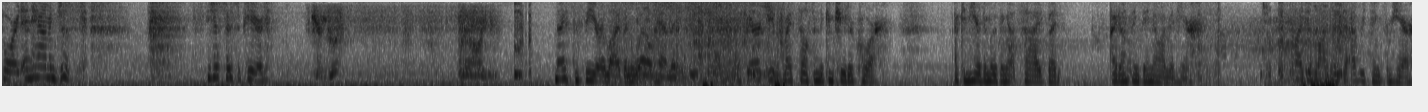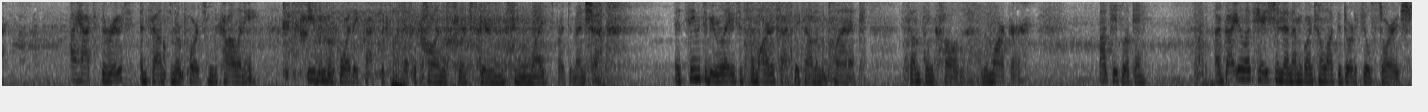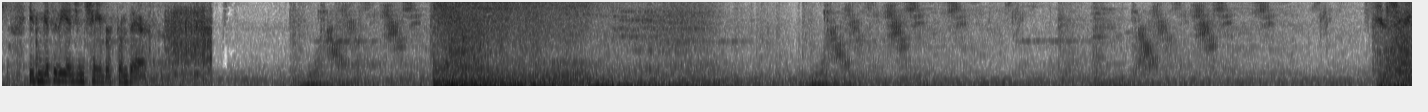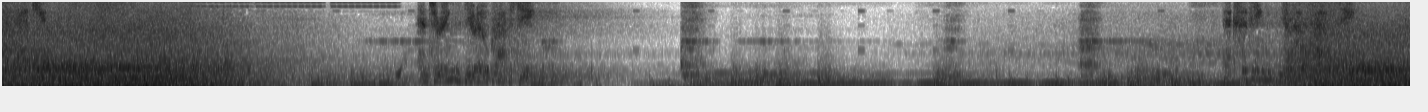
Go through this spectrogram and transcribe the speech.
For it, and Hammond just... He just disappeared. Kendra? Where are you? Nice to see you're alive and well, Hammond. I barricaded myself in the computer core. I can hear them moving outside, but I don't think they know I'm in here. I can log into everything from here. I hacked the root and found some reports from the colony. Even before they cracked the planet, the colonists were experiencing widespread dementia. It seems to be related to some artifact they found on the planet. Something called the Marker. I'll keep looking. I've got your location and I'm going to unlock the door to fuel storage. You can get to the engine chamber from there. Exiting zero gravity.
